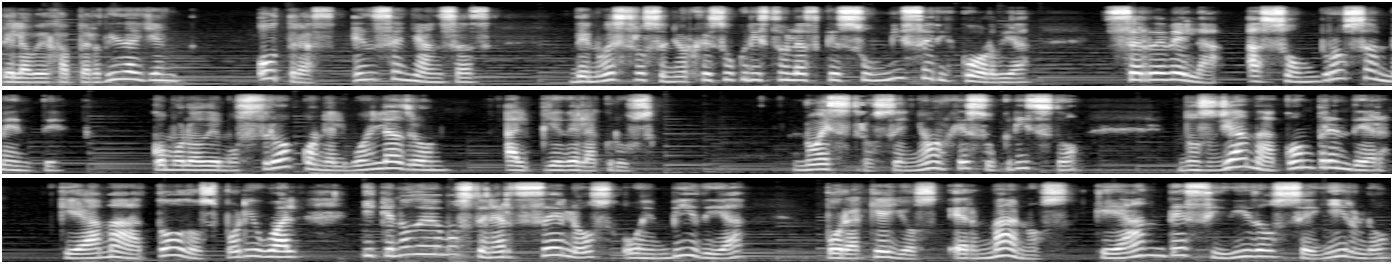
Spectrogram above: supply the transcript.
de la oveja perdida y en otras enseñanzas de nuestro Señor Jesucristo en las que su misericordia se revela asombrosamente, como lo demostró con el buen ladrón al pie de la cruz. Nuestro Señor Jesucristo nos llama a comprender que ama a todos por igual y que no debemos tener celos o envidia por aquellos hermanos que han decidido seguirlo,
